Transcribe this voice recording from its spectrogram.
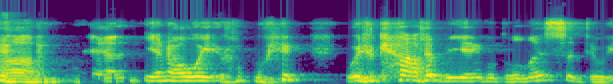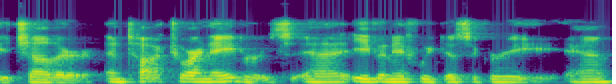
um, and you know, we, we we've got to be able to listen to each other and talk to our neighbors, uh, even if we disagree. And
